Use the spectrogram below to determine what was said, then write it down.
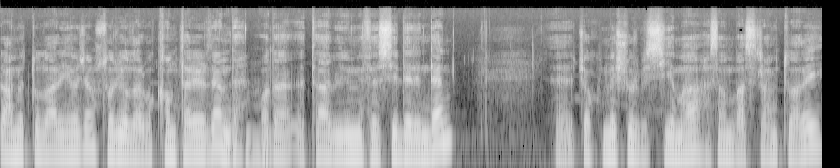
rahmetullahi aleyhi hocam soruyorlar bu Kamtarer'den de. Hı hı. O da e, tabiinin müfessirlerinden e, çok meşhur bir sima Hasan Basri rahmetullahi aleyh.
